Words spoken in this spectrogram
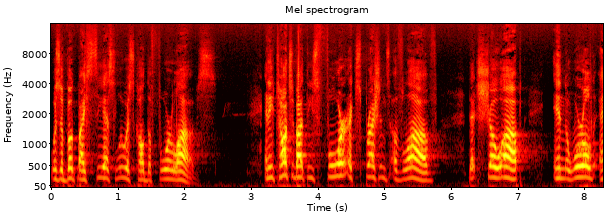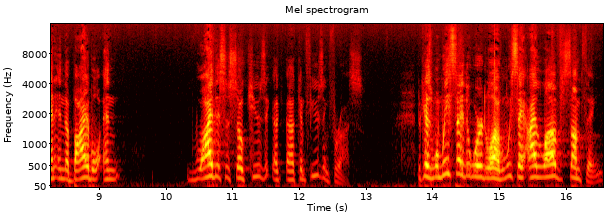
was a book by C.S. Lewis called The Four Loves. And he talks about these four expressions of love that show up in the world and in the Bible and why this is so uh, uh, confusing for us. Because when we say the word love, when we say I love something,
